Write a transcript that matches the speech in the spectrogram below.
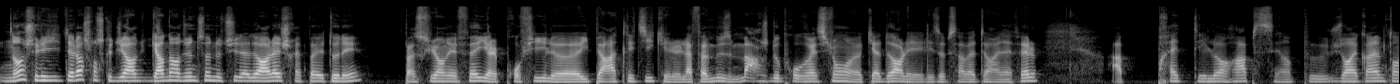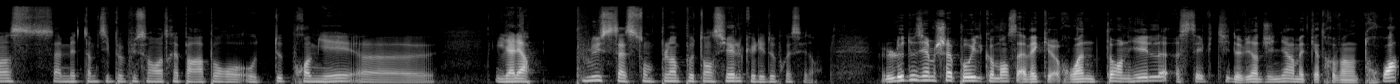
Non, je te l'ai dit tout à l'heure, je pense que Gar- Gardner Johnson au-dessus d'Adderley, je serais pas étonné. Parce qu'en effet, il y a le profil euh, hyper athlétique et la fameuse marge de progression euh, qu'adorent les, les observateurs NFL. Après Taylor Rapp, c'est un peu. J'aurais quand même tendance à mettre un petit peu plus en retrait par rapport aux, deux premiers. Euh, il a l'air plus à son plein potentiel que les deux précédents. Le deuxième chapeau, il commence avec Juan Thornhill, safety de Virginia, 1m83,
